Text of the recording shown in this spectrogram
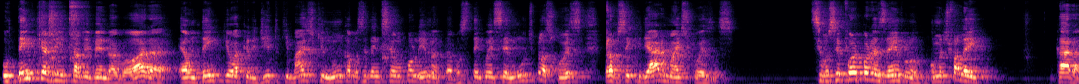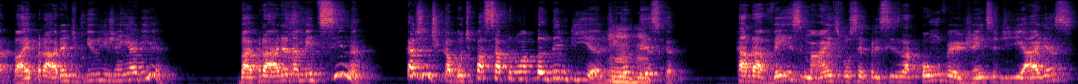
O tempo que a gente está vivendo agora é um tempo que eu acredito que mais do que nunca você tem que ser um polímata, você tem que conhecer múltiplas coisas para você criar mais coisas. Se você for, por exemplo, como eu te falei, cara, vai para a área de bioengenharia vai para a área da medicina. A gente acabou de passar por uma pandemia gigantesca. Uhum. Cada vez mais você precisa da convergência de áreas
